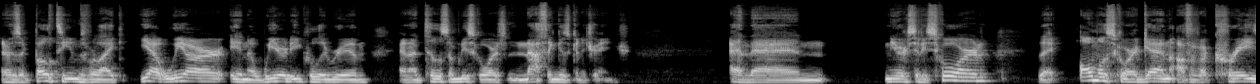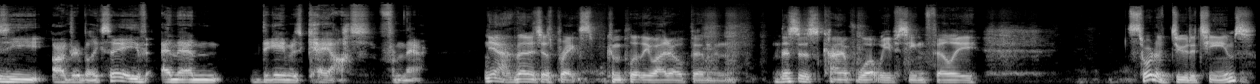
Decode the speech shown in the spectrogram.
And it was like both teams were like, yeah, we are in a weird equilibrium. And until somebody scores, nothing is going to change. And then New York City scored. They almost score again off of a crazy Andre Blake save. And then the game is chaos from there. Yeah, then it just breaks completely wide open. And this is kind of what we've seen Philly sort of do to teams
